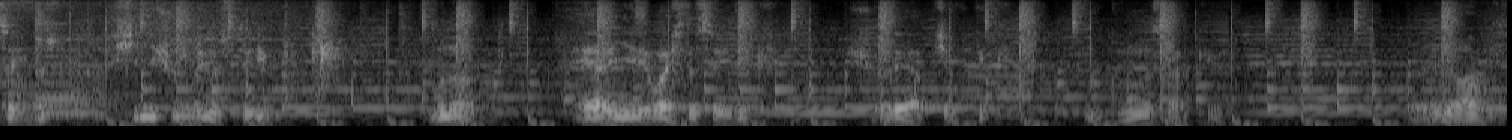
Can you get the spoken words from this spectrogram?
sayılır. Şimdi şunu da göstereyim. Bunu eğer yeni başlasaydık şöyle yapacaktık. Şimdi kum nasıl akıyor. Böyle devam edeceğiz.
